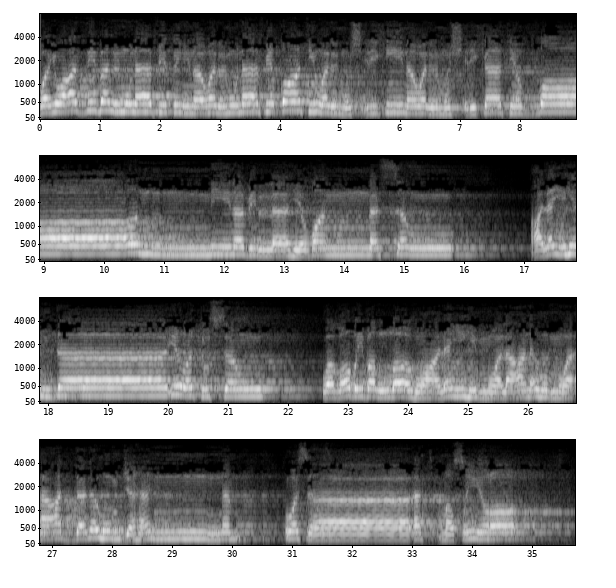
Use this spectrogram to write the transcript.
ويعذب المنافقين والمنافقات والمشركين والمشركات الظانين بالله ظن السوء عليهم دائرة السوء وغضب الله عليهم ولعنهم وأعد لهم جهنم وساءت مصيرا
